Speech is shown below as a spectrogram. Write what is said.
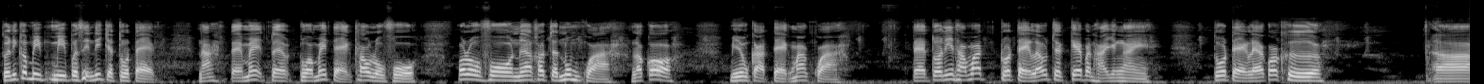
ตัวนี้ก็มีมีเปอร์เซ็นต์ที่จะตัวแตกนะแต่ไม่แต่ตัวไม่แตกเท่าโลโฟ เพราะโลโฟเนื้อเขาจะนุ่มกว่า แล้วก็มีโอกาสแตกมากกว่า แต่ตัวนี้ถามว่าตัวแตกแล้วจะแก้ปัญหายังไง ตัวแตกแล้วก็คืออ่า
